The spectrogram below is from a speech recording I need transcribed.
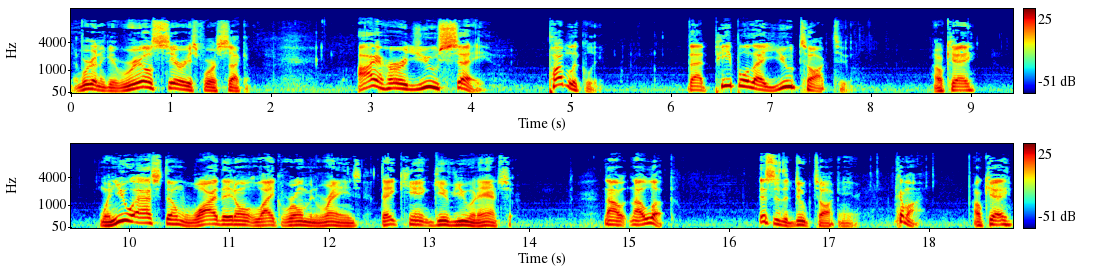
We're gonna get real serious for a second. I heard you say publicly that people that you talk to, okay, when you ask them why they don't like Roman Reigns, they can't give you an answer. Now, now look, this is the Duke talking here. Come on, Okay?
